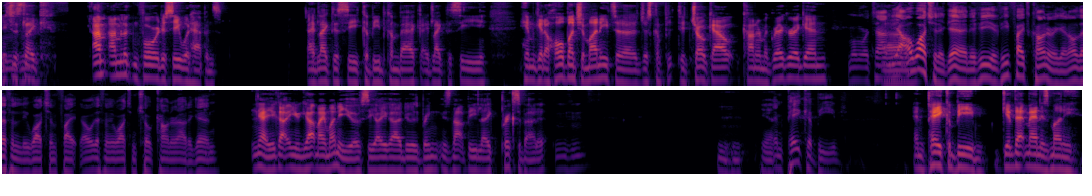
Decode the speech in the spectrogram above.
It's just Mhm. like I'm I'm looking forward to see what happens. I'd like to see Khabib come back. I'd like to see him get a whole bunch of money to just complete to choke out Conor McGregor again. One more time, yeah, Um, I'll watch it again. If he if he fights Conor again, I'll definitely watch him fight. I'll definitely watch him choke Conor out again. Yeah, you got you got my money, UFC. All you gotta do is bring is not be like pricks about it. Mm-hmm. Mm-hmm. Yeah, And pay Khabib. and pay Khabib. Give that man his money.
